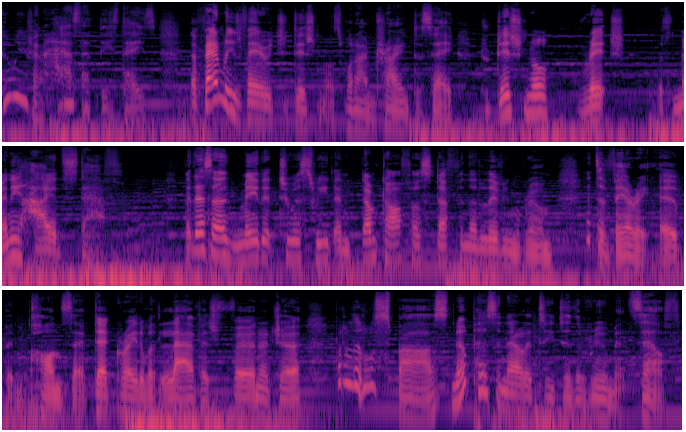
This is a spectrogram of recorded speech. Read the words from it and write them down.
who even has that these days? The family's very traditional, is what I'm trying to say. Traditional, rich, with many hired staff. Vanessa made it to a suite and dumped off her stuff in the living room. It's a very open concept, decorated with lavish furniture, but a little sparse, no personality to the room itself.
